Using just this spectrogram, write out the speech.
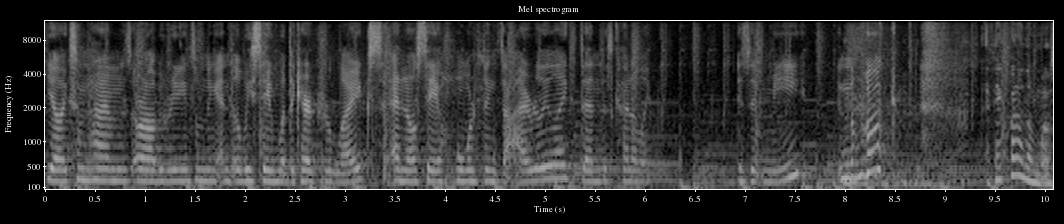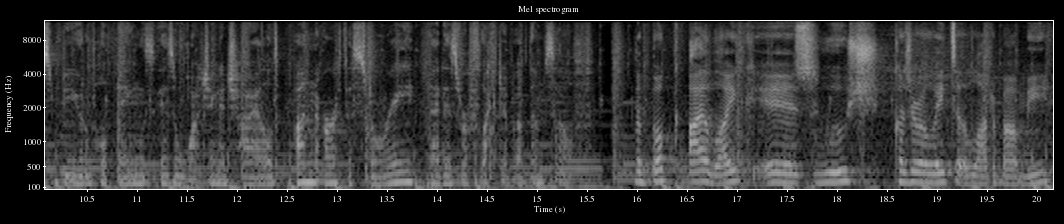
Yeah, like sometimes, or I'll be reading something and they'll be saying what the character likes, and it'll say a whole bunch of things that I really like. Then it's kind of like, is it me in the book? I think one of the most beautiful things is watching a child unearth a story that is reflective of themselves. The book I like is Whoosh because it relates a lot about me.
